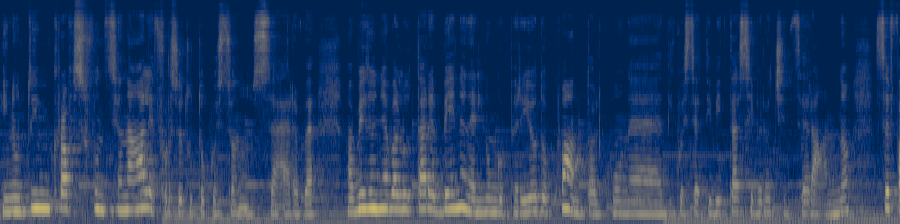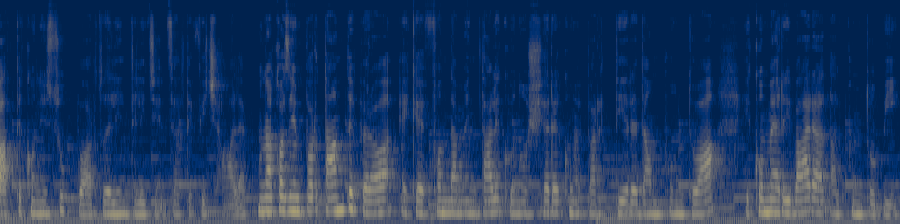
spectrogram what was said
In un team cross funzionale forse tutto questo non serve, ma bisogna valutare bene nel lungo periodo quanto alcune di queste attività si velocizzeranno se fatte con il supporto dell'intelligenza artificiale. Una cosa importante però è che è fondamentale conoscere come partire da un punto A e come arrivare al punto B,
